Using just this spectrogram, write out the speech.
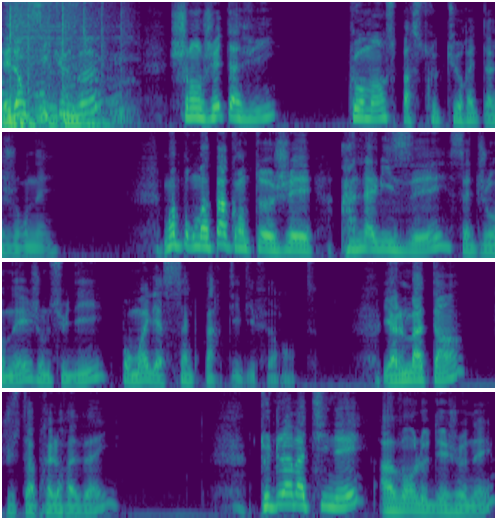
Et donc si tu veux changer ta vie, commence par structurer ta journée. Moi, pour ma part, quand euh, j'ai analysé cette journée, je me suis dit, pour moi, il y a cinq parties différentes. Il y a le matin, juste après le réveil, toute la matinée avant le déjeuner,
